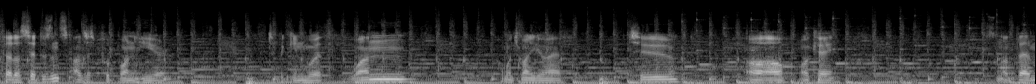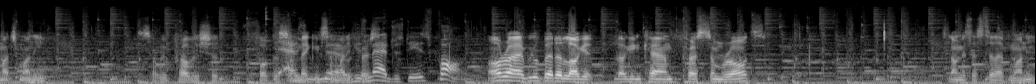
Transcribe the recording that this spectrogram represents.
fellow citizens. I'll just put one here to begin with. One. How much money do I have? Two. Oh, oh, okay. It's not that much money. So we probably should focus on making you some know, money His first. Majesty is fond. Alright, we'll build a log logging camp. First some roads. As long as I still have money.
